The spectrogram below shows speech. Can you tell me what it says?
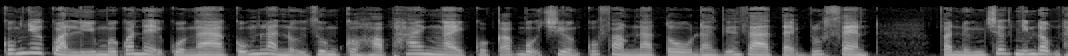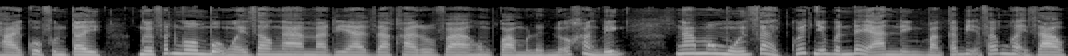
cũng như quản lý mối quan hệ của Nga cũng là nội dung của họp hai ngày của các bộ trưởng quốc phòng NATO đang diễn ra tại Bruxelles. Phản ứng trước những động thái của phương Tây, người phát ngôn Bộ Ngoại giao Nga Maria Zakharova hôm qua một lần nữa khẳng định Nga mong muốn giải quyết những vấn đề an ninh bằng các biện pháp ngoại giao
